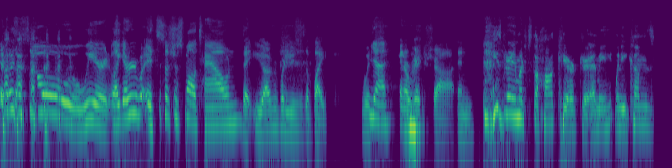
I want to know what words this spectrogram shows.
It was so weird. Like everybody, it's such a small town that you everybody uses a bike, which yeah, in a rickshaw, and He's very much the hawk character. I mean, when he comes,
